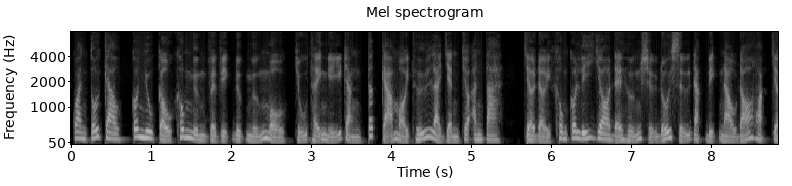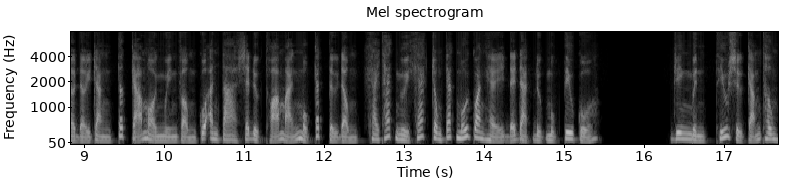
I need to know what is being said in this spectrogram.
Quan tối cao có nhu cầu không ngừng về việc được ngưỡng mộ, chủ thể nghĩ rằng tất cả mọi thứ là dành cho anh ta, chờ đợi không có lý do để hưởng sự đối xử đặc biệt nào đó hoặc chờ đợi rằng tất cả mọi nguyện vọng của anh ta sẽ được thỏa mãn một cách tự động, khai thác người khác trong các mối quan hệ để đạt được mục tiêu của riêng mình, thiếu sự cảm thông,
